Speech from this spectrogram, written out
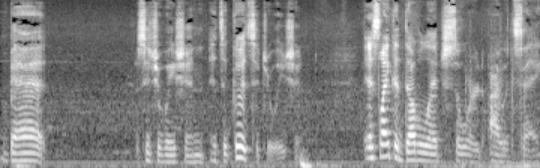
bad situation, it's a good situation. It's like a double edged sword, I would say.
